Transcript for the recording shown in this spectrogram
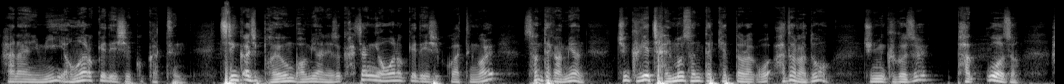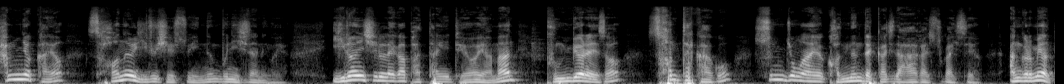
하나님이 영화롭게 되실 것 같은 지금까지 배운 범위 안에서 가장 영화롭게 되실 것 같은 걸 선택하면 지금 그게 잘못 선택했더라고 하더라도 주님 그것을 바꾸어서 합력하여 선을 이루실 수 있는 분이시라는 거예요. 이런 신뢰가 바탕이 되어야만 분별해서 선택하고 순종하여 걷는 데까지 나아갈 수가 있어요. 안 그러면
